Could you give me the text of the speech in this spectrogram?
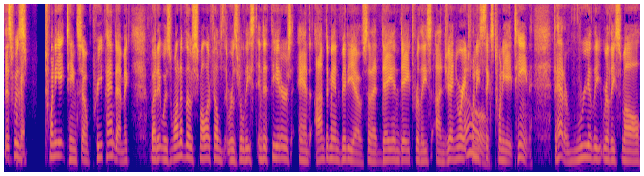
this was. Okay. 2018, so pre-pandemic, but it was one of those smaller films that was released into theaters and on-demand video, so that day and date release on January Oh. 26, 2018. It had a really, really small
